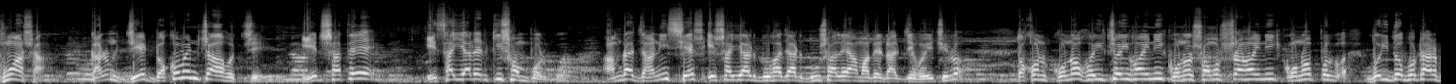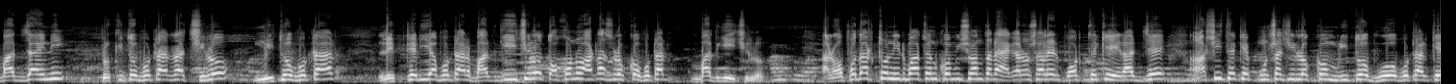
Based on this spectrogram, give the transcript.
ধোঁয়াশা। কারণ যে ডকুমেন্ট চাওয়া হচ্ছে, এর সাথে এসআইআরের কি সম্পর্ক? আমরা জানি শেষ এসআইআর দু হাজার দু সালে আমাদের রাজ্যে হয়েছিল। তখন কোনো হইচই হয়নি, কোনো সমস্যা হয়নি, কোনো বৈধ ভোটার বাদ যায়নি। প্রকৃত ভোটাররা ছিল মৃত ভোটার লেফটেরিয়া ভোটার বাদ গিয়েছিল, তখনও আঠাশ লক্ষ ভোটার বাদ গিয়েছিল। আর অপদার্থ নির্বাচন কমিশন তারা এগারো সালের পর থেকে এ রাজ্যে আশি থেকে পঁচাশি লক্ষ মৃত ভুয়ো ভোটারকে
